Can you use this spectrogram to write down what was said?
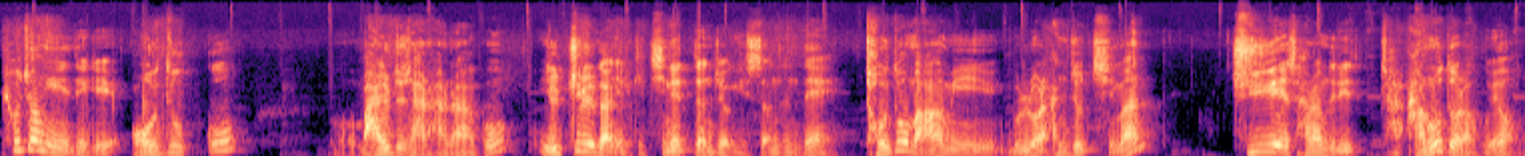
표정이 되게 어둡고 어, 말도 잘 안 하고 일주일간 이렇게 지냈던 적이 있었는데 저도 마음이 물론 안 좋지만 주위에 사람들이 잘 안 오더라고요.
